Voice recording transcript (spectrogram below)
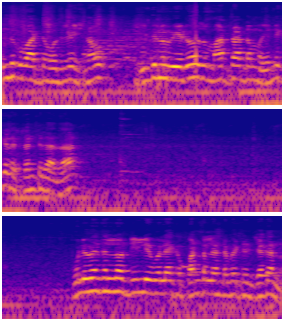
ఎందుకు వాటిని వదిలేసినావు? ఇది నువ్వు ఈరోజు మాట్లాడడం ఎన్నికల స్టంట్ కదా? పులివెందుల్లో నీళ్ళు ఇవ్వలేక పంటలు ఎండబెట్టిన జగన్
